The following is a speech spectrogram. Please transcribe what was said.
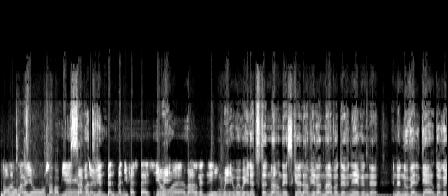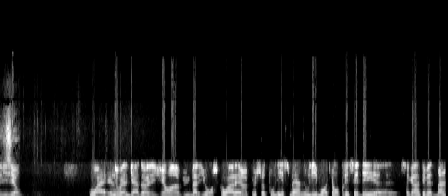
Bonjour Mario, ça va bien? Ça va On a très- eu une belle manifestation Oui. euh, vendredi. Oui, oui, oui. Là, tu te demandes, est-ce que l'environnement va devenir une, une nouvelle guerre de religion? Ouais, une nouvelle guerre de religion en vue, Mario. On se croirait un peu, surtout les semaines ou les mois qui ont précédé euh, ce grand événement.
